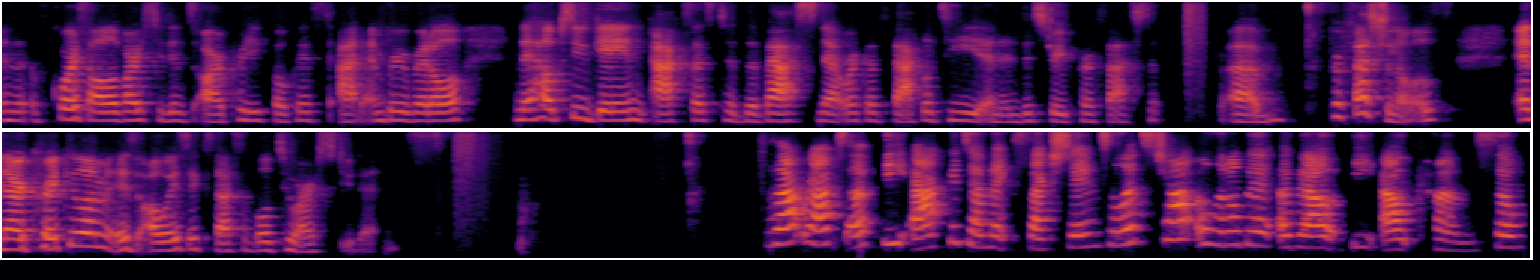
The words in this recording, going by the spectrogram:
And of course, all of our students are pretty focused at Embry-Riddle and it helps you gain access to the vast network of faculty and industry profess um, professionals. And our curriculum is always accessible to our students. So that wraps up the academic section. So let's chat a little bit about the outcomes. So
